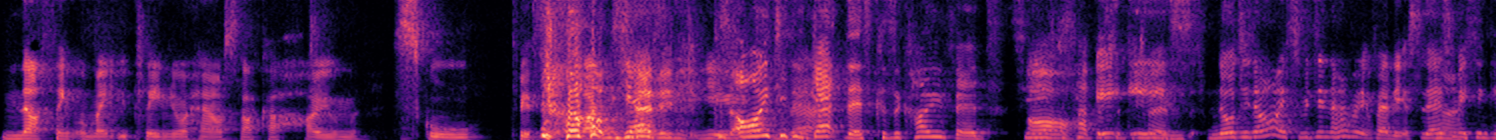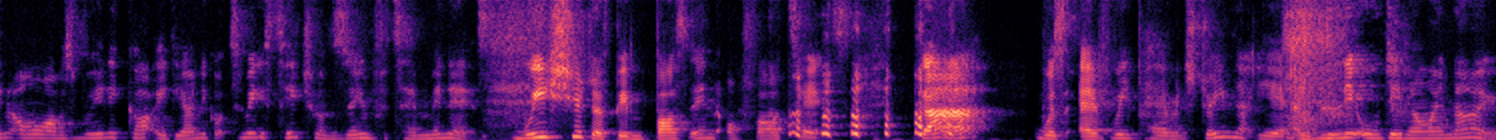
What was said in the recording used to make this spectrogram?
Nothing will make you clean your house like a home school I'm Yes, Because I didn't now. get this because of COVID. So you Oh, just had this it the Nor did I. So we didn't have it Elliot. So there's No. me thinking, oh, I was really gutted. He only got to meet his teacher on Zoom for 10 minutes. We should have been buzzing off our tits. that was every parent's dream that year. And little did I know.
